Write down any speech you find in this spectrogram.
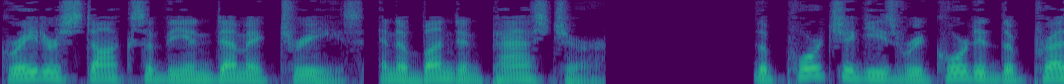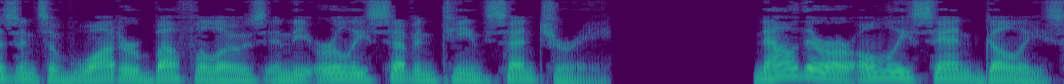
greater stocks of the endemic trees, and abundant pasture. The Portuguese recorded the presence of water buffaloes in the early 17th century. Now there are only sand gullies,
